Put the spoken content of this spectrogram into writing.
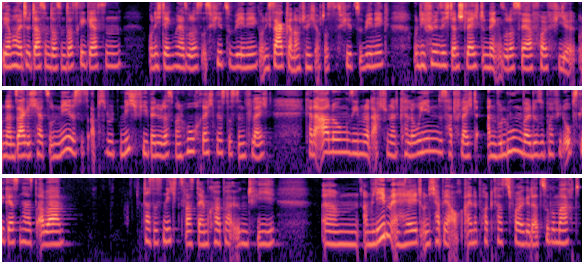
sie haben heute das und das und das gegessen. Und ich denke mir halt so, das ist viel zu wenig. Und ich sage dann natürlich auch, das ist viel zu wenig. Und die fühlen sich dann schlecht und denken so, das wäre voll viel. Und dann sage ich halt so, nee, das ist absolut nicht viel. Wenn du das mal hochrechnest, das sind vielleicht, keine Ahnung, 700, 800 Kalorien. Das hat vielleicht an Volumen, weil du super viel Obst gegessen hast. Aber das ist nichts, was deinem Körper irgendwie ähm, am Leben erhält. Und ich habe ja auch eine Podcast-Folge dazu gemacht.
